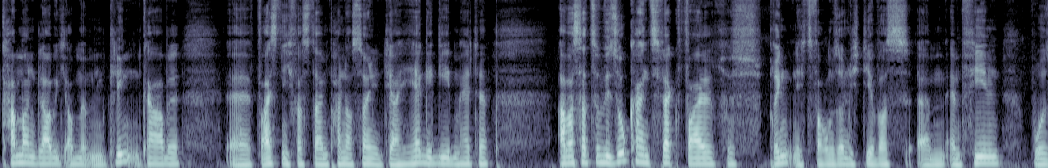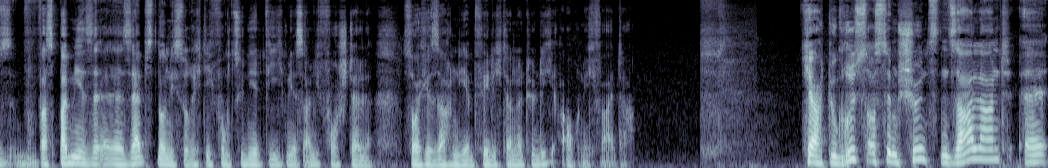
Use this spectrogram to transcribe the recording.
kann man, glaube ich, auch mit einem Klinkenkabel. Äh, weiß nicht, was dein Panasonic ja hergegeben hätte. Aber es hat sowieso keinen Zweck, weil es bringt nichts. Warum soll ich dir was ähm, empfehlen, wo, was bei mir se äh, selbst noch nicht so richtig funktioniert, wie ich mir es eigentlich vorstelle? Solche Sachen, die empfehle ich dann natürlich auch nicht weiter. Tja, du grüßt aus dem schönsten Saarland. Äh,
